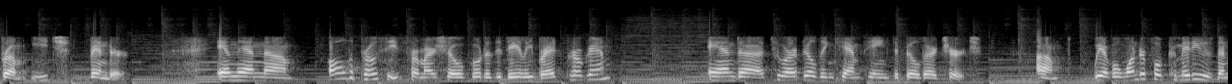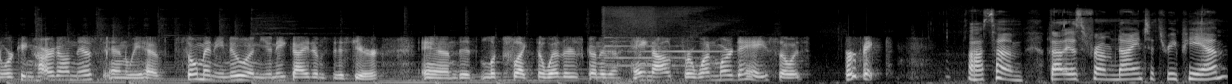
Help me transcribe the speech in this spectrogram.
from each vendor. And then um, all the proceeds from our show go to the Daily Bread program and uh, to our building campaign to build our church. Um, we have a wonderful committee who's been working hard on this, and we have so many new and unique items this year. And it looks like the weather's going to hang out for one more day, so it's perfect. Awesome. That is from 9 to 3 p.m.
